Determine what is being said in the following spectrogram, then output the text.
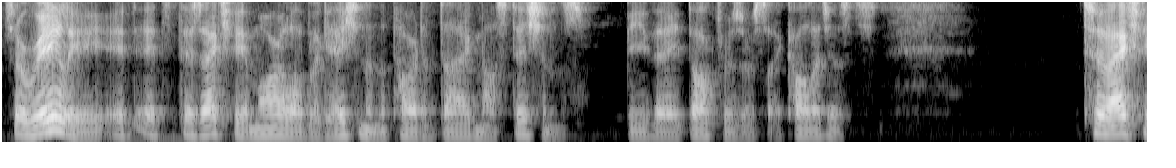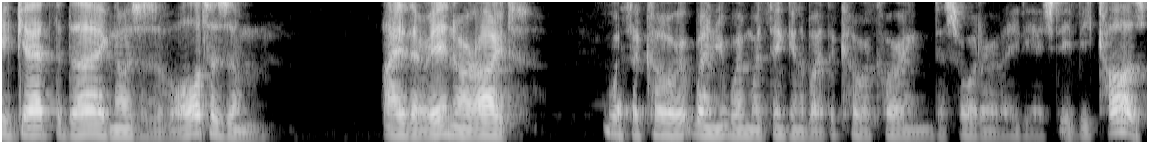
So really, it, it's there's actually a moral obligation on the part of diagnosticians, be they doctors or psychologists, to actually get the diagnosis of autism either in or out with a co when when we're thinking about the co-occurring disorder of ADHD because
